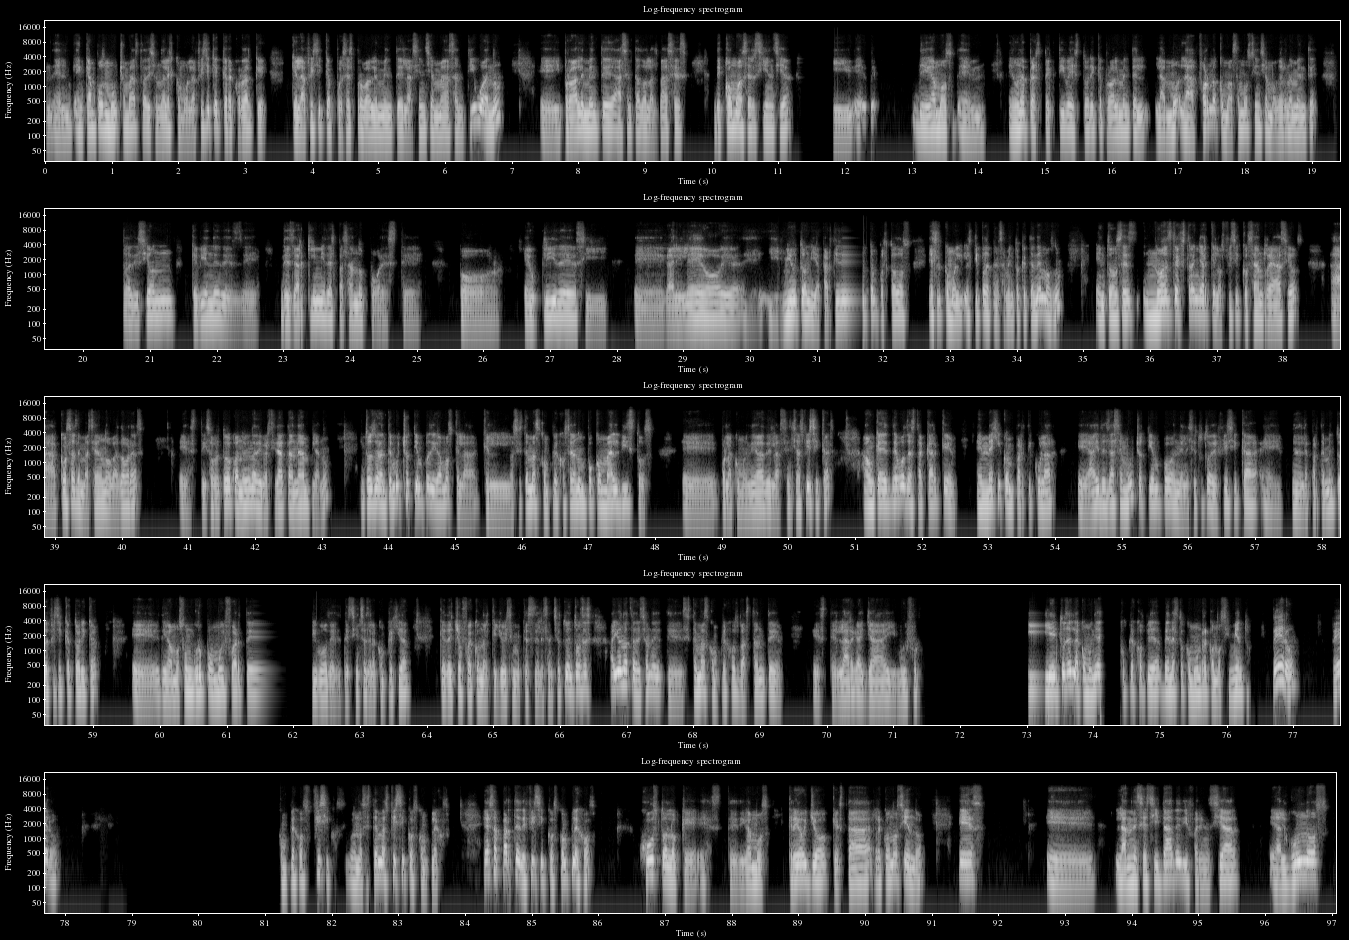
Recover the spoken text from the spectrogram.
en, campos mucho más tradicionales como la física, hay que recordar que, que la física pues es probablemente la ciencia más antigua, ¿no? Eh, y probablemente ha sentado las bases de cómo hacer ciencia y, eh, digamos, en, en, una perspectiva histórica, probablemente la, forma como hacemos ciencia modernamente, tradición que viene desde, desde Arquímedes, pasando por, este, por Euclides y eh, Galileo eh, y Newton, y a partir de Newton, pues todos, es como el, tipo de pensamiento que tenemos, ¿no? Entonces, no es de extrañar que los físicos sean reacios a cosas demasiado innovadoras, este, y sobre todo cuando hay una diversidad tan amplia, ¿no? Entonces, durante mucho tiempo, digamos que, los sistemas complejos eran un poco mal vistos eh, por la comunidad de las ciencias físicas, aunque debo destacar que en México en particular, eh, hay desde hace mucho tiempo en el Instituto de Física, eh, en el Departamento de Física Teórica, digamos, un grupo muy fuerte de, de, ciencias de la complejidad, que de hecho fue con el que yo hice mi tesis de licenciatura. Entonces, hay una tradición de, de sistemas complejos bastante este, larga ya y muy fructífera. Y, entonces la comunidad complejos ven esto como un reconocimiento. Pero, pero, complejos físicos, bueno, sistemas físicos complejos. Esa parte de físicos complejos, justo lo que, este, digamos, creo yo que está reconociendo es eh, la necesidad de diferenciar eh, algunos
